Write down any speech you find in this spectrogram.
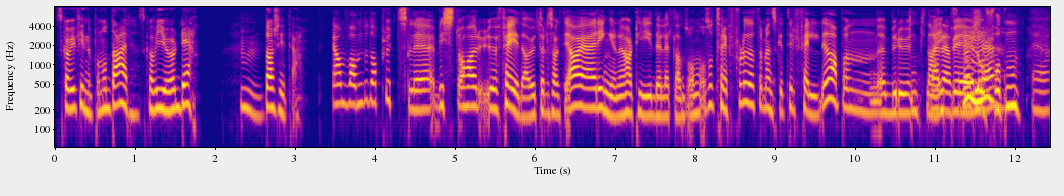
Skal vi finne på noe der? Skal vi gjøre det? Mm. Da sliter jeg. Ja, men Hva om du da plutselig, hvis du har uh, fada ut eller sagt ja, jeg ringer når jeg har tid, eller et eller annet sånt, og så treffer du dette mennesket tilfeldig da på en uh, brun kneip det i. Lofoten, Ja.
